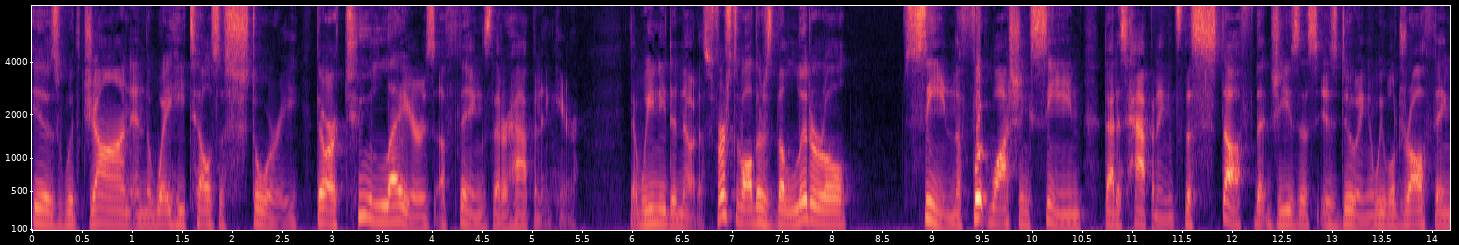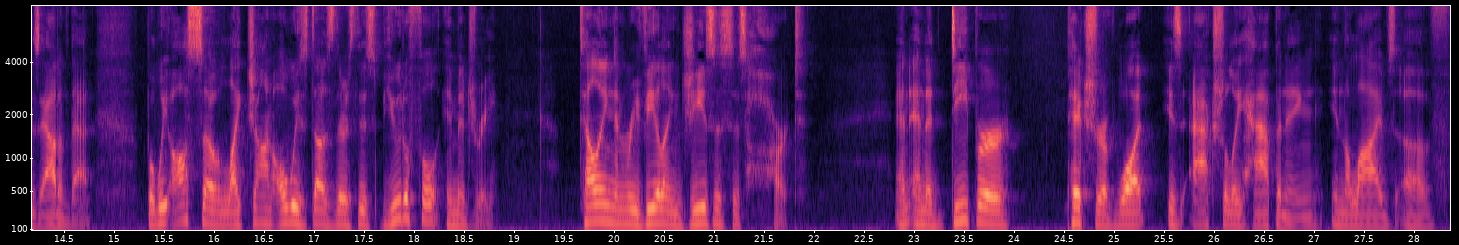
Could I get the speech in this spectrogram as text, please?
is with John and the way he tells a story, there are two layers of things that are happening here that we need to notice. First of all, there's the literal scene, the foot washing scene that is happening. It's the stuff that Jesus is doing, and we will draw things out of that. But we also, like John always does, there's this beautiful imagery telling and revealing Jesus' heart and, and a deeper picture of what is actually happening in the lives of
